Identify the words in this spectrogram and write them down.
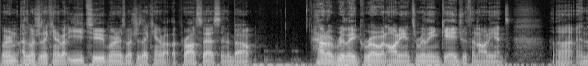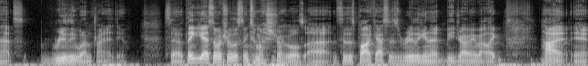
learn as much as I can about YouTube, learn as much as I can about the process and about how to really grow an audience and really engage with an audience. Uh, and that's really what I'm trying to do. So thank you guys so much for listening to my struggles. Uh, so this podcast is really gonna be driving about like Hi, eh,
